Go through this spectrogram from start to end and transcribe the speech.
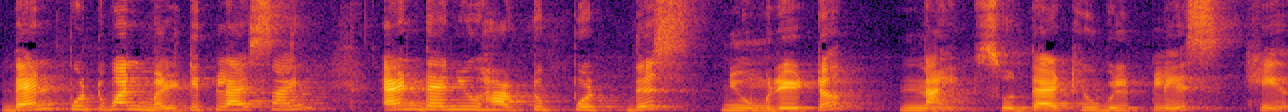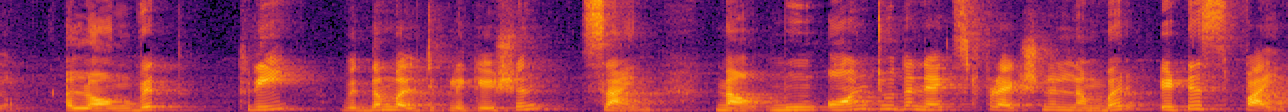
Then put one multiply sign and then you have to put this numerator 9 so that you will place here along with 3 with the multiplication sign. Now move on to the next fractional number. It is 5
